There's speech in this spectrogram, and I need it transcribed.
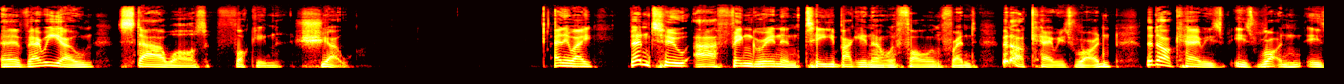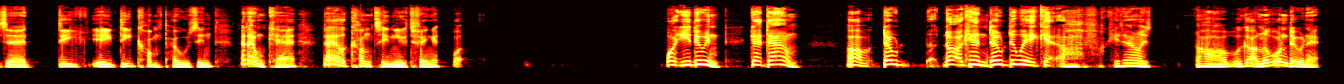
very own star wars fucking show. Anyway them two are fingering and teabagging our fallen friend. They don't care he's rotten. They don't care he's, he's rotten is uh, de- eh, decomposing they don't care they'll continue to finger what what are you doing get down Oh, don't, not again. Don't do it again. Oh, fucking hell. He's, oh, we've got another one doing it.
